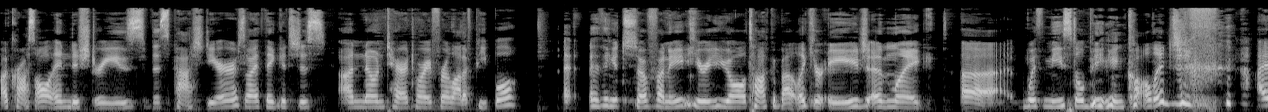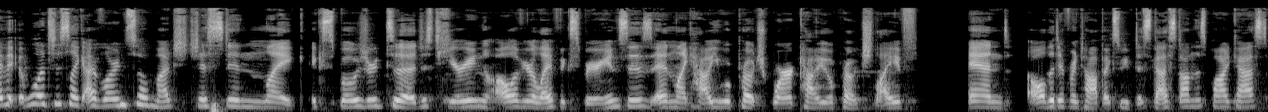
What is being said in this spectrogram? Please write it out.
across all industries this past year. So I think it's just unknown territory for a lot of people. I, I think it's so funny hearing you all talk about like your age and like uh with me still being in college. I think well it's just like I've learned so much just in like exposure to just hearing all of your life experiences and like how you approach work, how you approach life and all the different topics we've discussed on this podcast.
